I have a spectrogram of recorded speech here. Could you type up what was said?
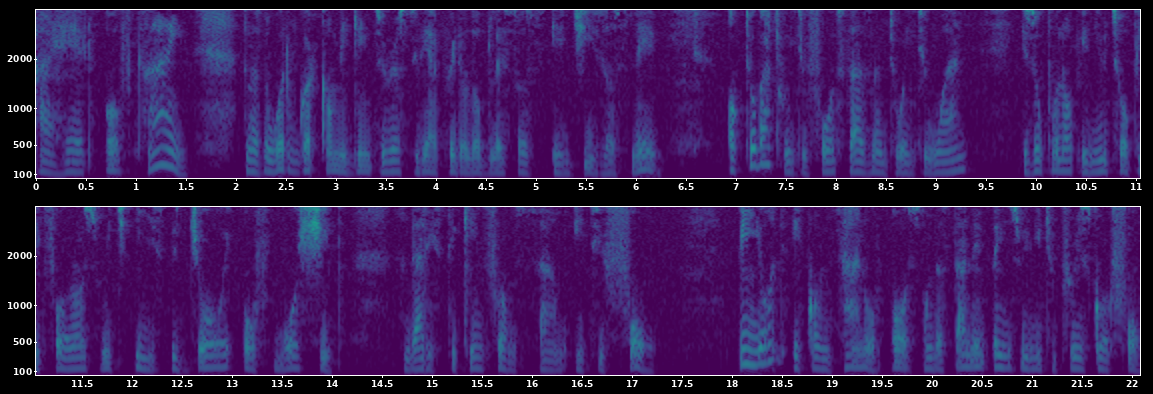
ahead of time. And as the word of God come again to us today, I pray the Lord bless us in Jesus' name. October 24, 2021 is open up a new topic for us, which is the joy of worship. And that is taken from Psalm 84 beyond a concern of us understanding things we need to praise God for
